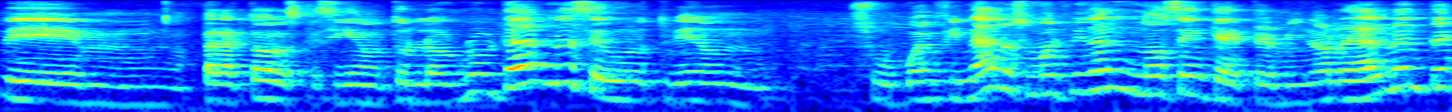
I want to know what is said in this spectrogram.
Em, para todos los que siguieron Tour Love Rule Darkness, seguro tuvieron su buen final o su mal final, no sé en qué terminó realmente,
